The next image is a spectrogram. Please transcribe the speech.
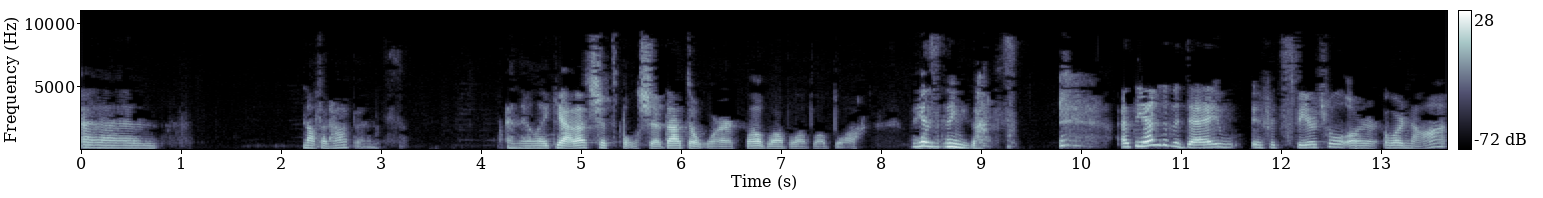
And nothing happens. And they're like, yeah, that shit's bullshit. That don't work. Blah, blah, blah, blah, blah. But here's the thing, you guys. At the end of the day, if it's spiritual or, or not,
